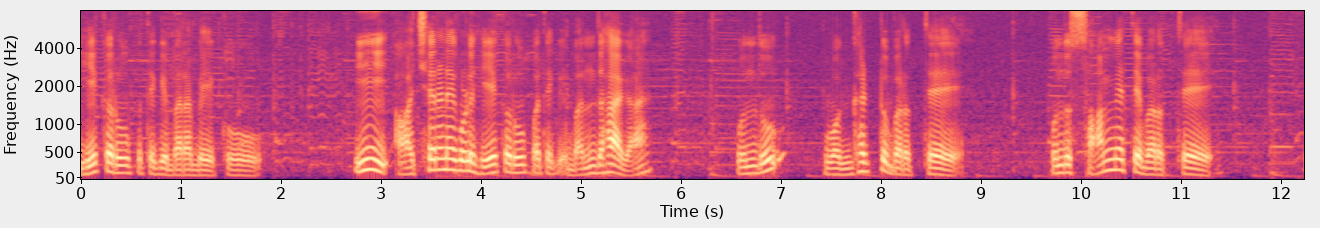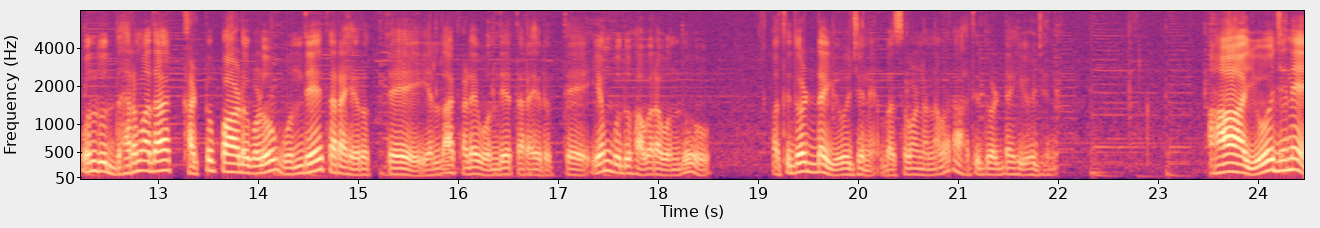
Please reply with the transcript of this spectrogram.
ಏಕರೂಪತೆಗೆ ಬರಬೇಕು. ಈ ಆಚರಣೆಗಳು ಏಕರೂಪತೆಗೆ ಬಂದಾಗ ಒಂದು ಒಗ್ಗಟ್ಟು ಬರುತ್ತೆ, ಒಂದು ಸಾಮ್ಯತೆ ಬರುತ್ತೆ, ಒಂದು ಧರ್ಮದ ಕಟ್ಟುಪಾಡುಗಳು ಒಂದೇ ಥರ ಇರುತ್ತೆ, ಎಲ್ಲ ಕಡೆ ಒಂದೇ ಥರ ಇರುತ್ತೆ ಎಂಬುದು ಅವರ ಒಂದು ಅತಿದೊಡ್ಡ ಯೋಜನೆ, ಬಸವಣ್ಣನವರ ಅತಿದೊಡ್ಡ ಯೋಜನೆ. ಆ ಯೋಜನೆ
